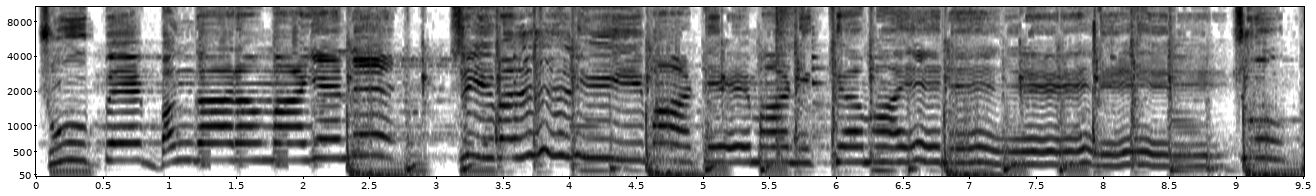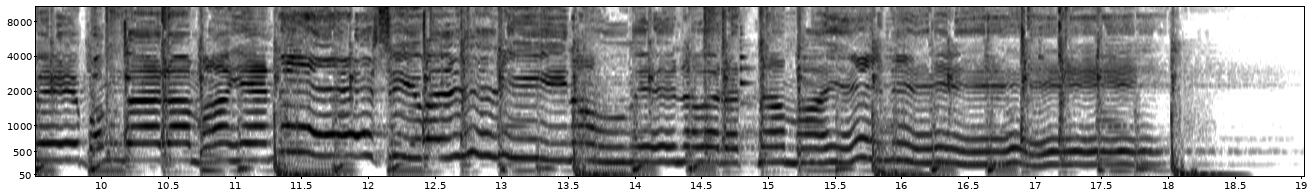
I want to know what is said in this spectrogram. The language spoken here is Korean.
주배 방가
